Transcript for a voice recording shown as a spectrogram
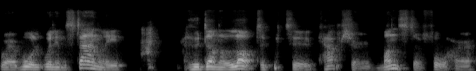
where William Stanley, who'd done a lot to, to capture Munster for her,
